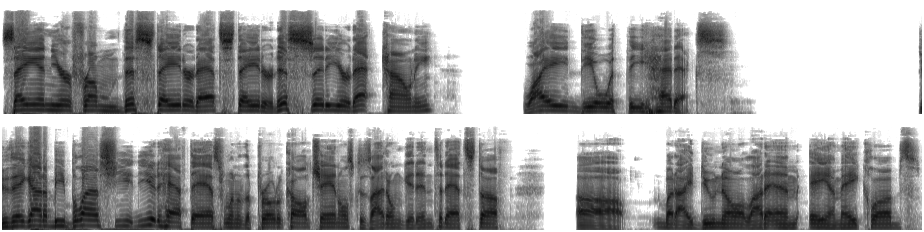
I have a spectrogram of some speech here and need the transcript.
saying you're from this state or that state or this city or that county. Why deal with the headaches? Do they got to be blessed? You'd have to ask one of the protocol channels because I don't get into that stuff. Uh, but I do know a lot of M- AMA clubs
